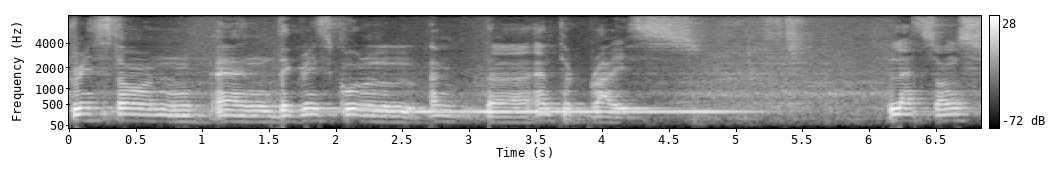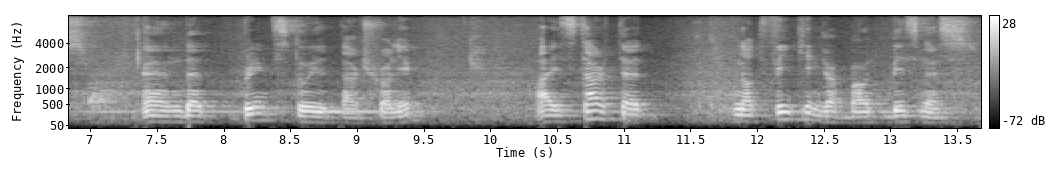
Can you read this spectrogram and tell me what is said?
Greenstone and the Green School um, uh, enterprise lessons, and that brings to it actually. I started not thinking about business.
